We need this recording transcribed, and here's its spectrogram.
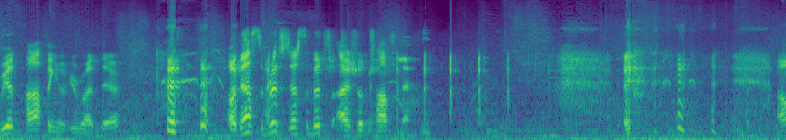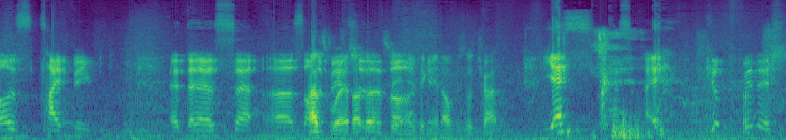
weird pathing of you right there. oh, there's the bridge, there's the bridge. I should charge that. I was typing, and then I sa- uh, saw That's the weird, I don't see thought, anything in officer chat. Yes, I couldn't finish.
